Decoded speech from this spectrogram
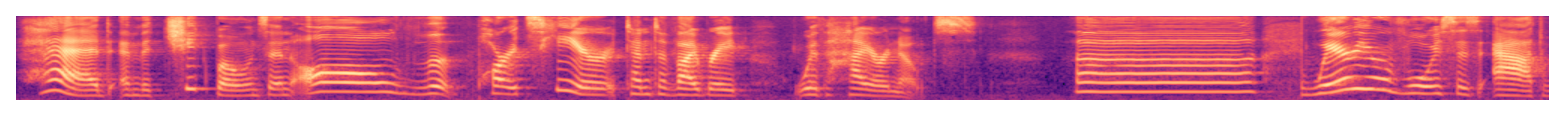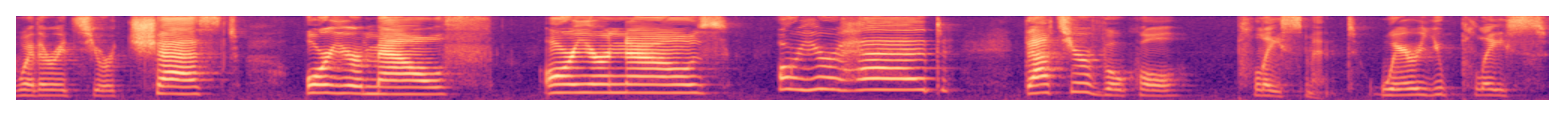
head and the cheekbones and all the parts here tend to vibrate with higher notes. Uh, where your voice is at, whether it's your chest or your mouth or your nose or your head, that's your vocal placement, where you place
